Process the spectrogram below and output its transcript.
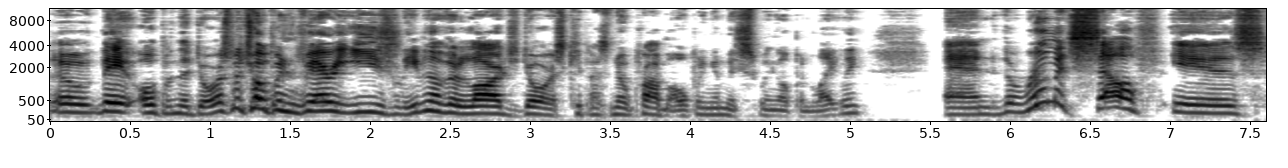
So they open the doors, which open very easily, even though they're large doors. Kip has no problem opening them. They swing open lightly. And the room itself is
